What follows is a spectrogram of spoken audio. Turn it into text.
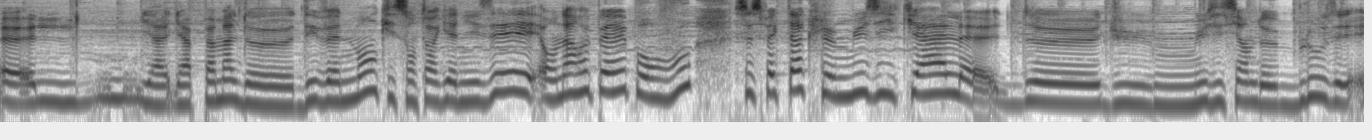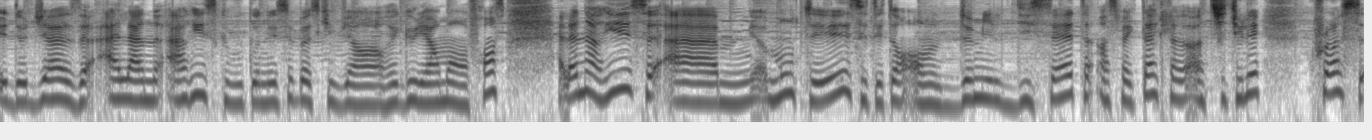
il y, y, a pas mal d'événements qui sont organisés. On a repéré pour vous ce spectacle musical de, du musicien de blues et de jazz Alan Harris que vous connaissez parce qu'il vient régulièrement en France. Alan Harris a monté, c'était en 2017, un spectacle intitulé Cross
